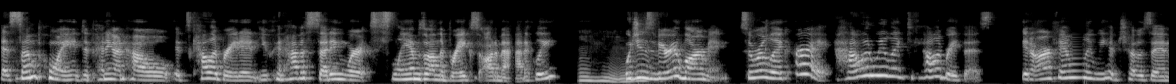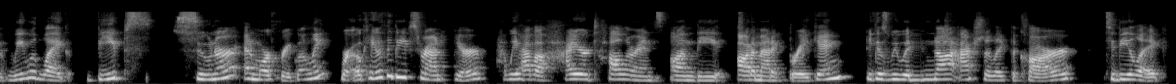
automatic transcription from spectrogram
at some point, depending on how it's calibrated, you can have a setting where it slams on the brakes automatically, mm-hmm. which is very alarming. So we're like, all right, how would we like to calibrate this? In our family, we had chosen, we would like beeps sooner and more frequently. We're okay with the beeps around here. We have a higher tolerance on the automatic braking because we would not actually like the car to be like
